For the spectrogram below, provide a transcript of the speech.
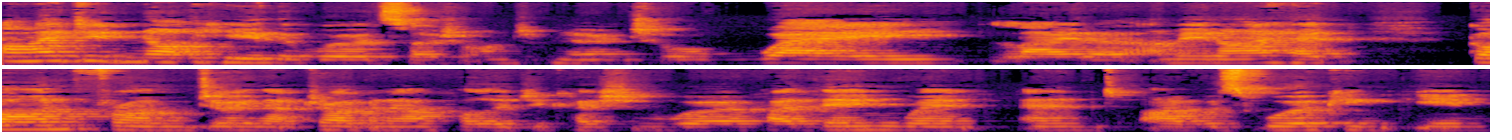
I did not hear the word social entrepreneur until way later. I mean, I had gone from doing that drug and alcohol education work. I then went and I was working in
